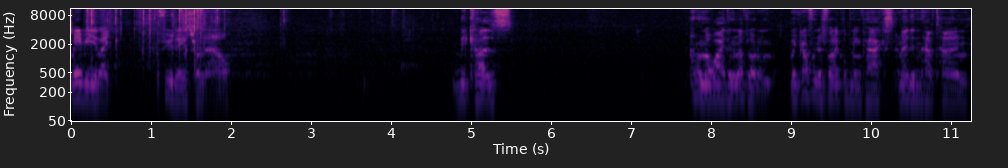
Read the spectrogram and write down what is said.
Maybe like a few days from now. Because I don't know why I didn't upload them. My girlfriend just felt like opening packs, and I didn't have time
